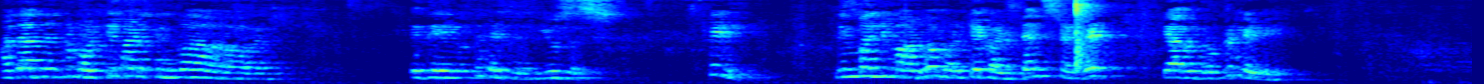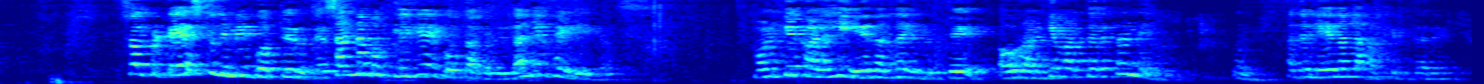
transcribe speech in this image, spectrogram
ಅದಾದ ನಂತರ ಮೊಳಕೆ ಮಾಡಿ ತಿನ್ನುವ ಇದೇನು ಅಂತ ಹೇಳ್ತೇನೆ ಯೂಸಸ್ ಹೇಳಿ. ನಿಮ್ಮಲ್ಲಿ ಮಾಡುವ ಮೊಳಕೆ ಕಾಳು ಟೆನ್ ಸ್ಟ್ಯಾಂಡರ್ಡ್ ಯಾರೊಬ್ಬರೊಬ್ರು ಹೇಳಿ. ಸ್ವಲ್ಪ ಟೇಸ್ಟ್ ನಿಮಗೆ ಗೊತ್ತಿರುತ್ತೆ. ಸಣ್ಣ ಮಕ್ಕಳಿಗೆ ಗೊತ್ತಾಗೋದಿಲ್ಲ. ನೀವು ಹೇಳಿ ಈಗ. ಮೊಳಕೆ ಕಾಳಲ್ಲಿ ಏನೆಲ್ಲ ಇರುತ್ತೆ? ಅವ್ರು ಅಡುಗೆ ಮಾಡ್ತಾರೆ ತಾನೇ? ಹ್ಞೂ ಅದ್ರಲ್ಲಿ ಏನೆಲ್ಲ ಹಾಕಿರ್ತಾರೆ?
